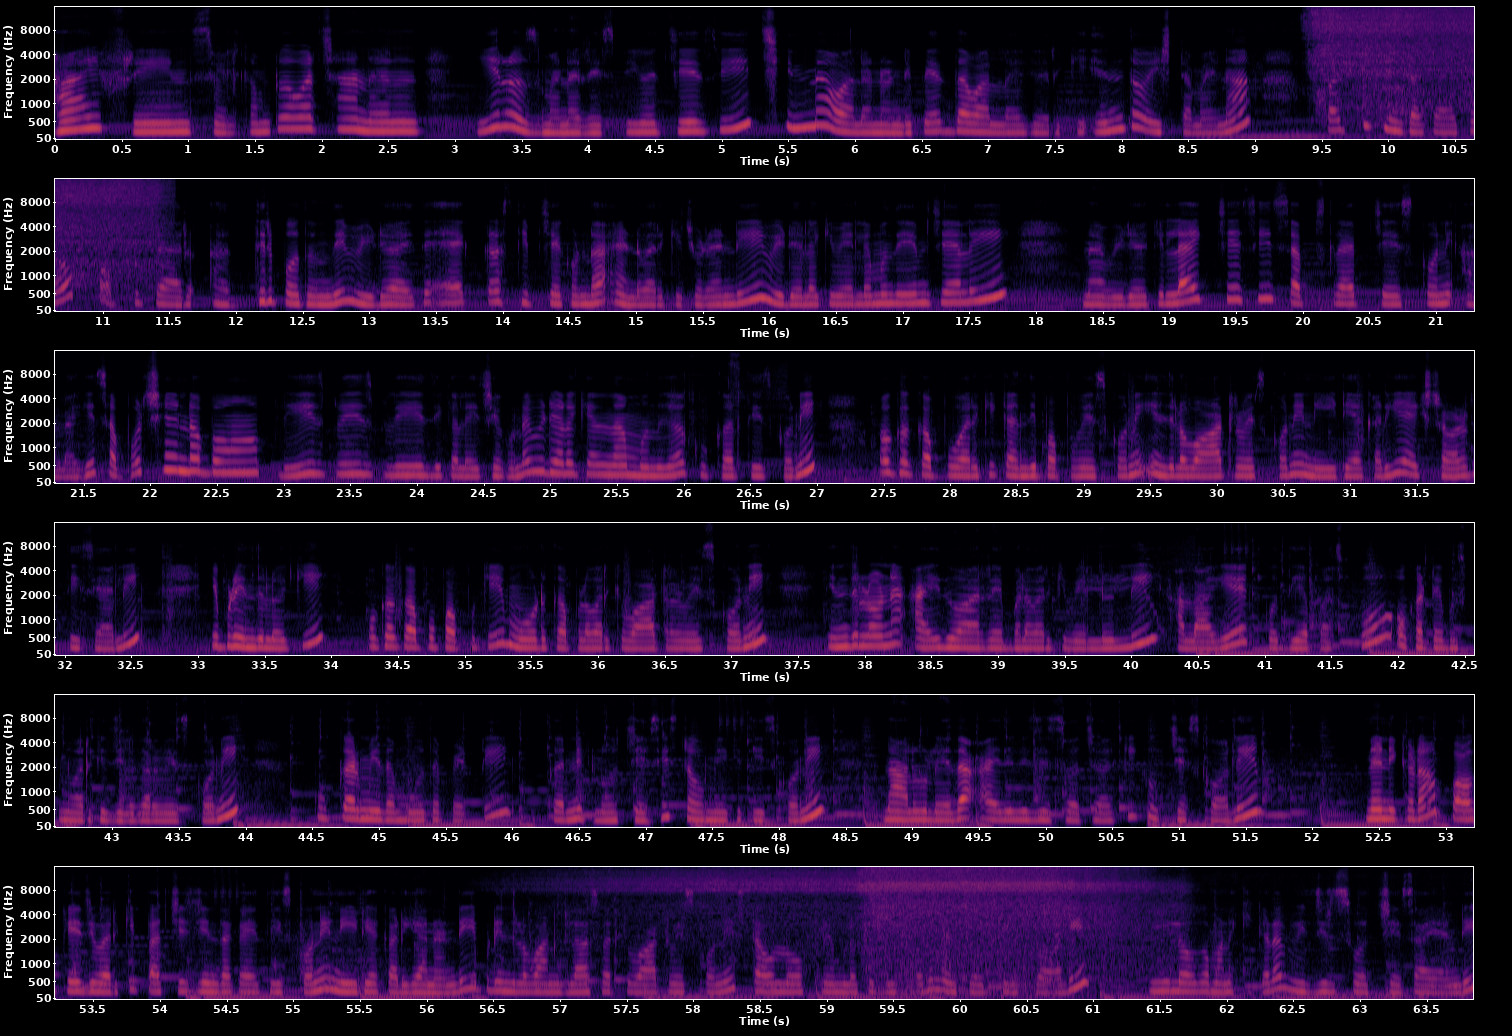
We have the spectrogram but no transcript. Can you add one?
Hi friends welcome to our channel. ఈరోజు మన recipe వచ్చేసి చిన్న వాళ్ళ నుండి పెద్ద వాళ్ళ గారికి ఎంతో ఇష్టమైన పచ్చి చింతకాయతో పప్పు చారు అదిరిపోతుంది వీడియో అయితే ఎక్కడ స్కిప్ చేయకుండా ఎండ్ వరకు చూడండి. వీడియోలోకి వెళ్ళే ముందు ఏం చేయాలి? నా వీడియోకి లైక్ చేసి సబ్స్క్రైబ్ చేసుకొని అలాగే సపోర్ట్ చేయండి అబ్బా. Please please please. ఇక లేచేయకుండా వీడియోలోకి వెళ్దాం. ముందుగా కుక్కర్ తీసుకొని ఒక కప్పు వరకు కందిపప్పు వేసుకొని ఇందులో వాటర్ వేసుకొని నీట్గా కడిగి ఎక్స్ట్రా వాటర్ తీసేయాలి. ఇప్పుడు ఇందులోకి ఒక కప్పు పప్పుకి మూడు కప్పుల వరకు వాటర్ వేసుకొని ఇందులోనే ఐదు ఆరు రెబ్బల వరకు వెల్లుల్లి అలాగే కొద్దిగా పసుపు ఒక టేబుల్ స్పూన్ వరకు జీలకర్ర వేసుకొని కుక్కర్ మీద మూత పెట్టి కుక్కర్ని క్లోజ్ చేసి స్టవ్ మీదకి తీసుకొని నాలుగు లేదా ఐదు విజిల్స్ వచ్చే వరకు కుక్ చేసుకోవాలి. నేను ఇక్కడ పావు కేజీ వరకు పచ్చి చింతకాయ తీసుకొని నీట్గా కడిగానండి. ఇప్పుడు ఇందులో వన్ గ్లాస్ వరకు వాటర్ వేసుకొని స్టవ్లో ఫ్లేమ్లోకి తీసుకొని మంచిగా ఉడికించుకోవాలి. ఈలోగా మనకి ఇక్కడ విజిల్స్ వచ్చేసాయండి.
